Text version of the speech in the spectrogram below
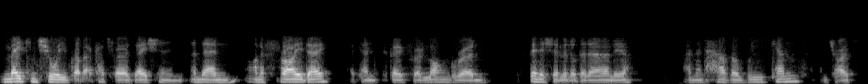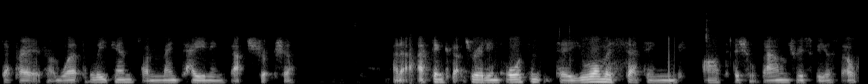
making sure you've got that categorization. And then on a Friday, I tend to go for a long run, finish a little bit earlier, and then have a weekend and try to separate it from work for the weekend. So I'm maintaining that structure. And I think that's really important. So you're almost setting artificial boundaries for yourself.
